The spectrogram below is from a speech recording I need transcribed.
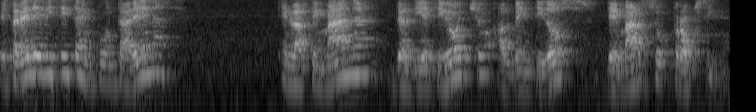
Estaré de visita en Punta Arenas en la semana del 18 al 22 de marzo próximo.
